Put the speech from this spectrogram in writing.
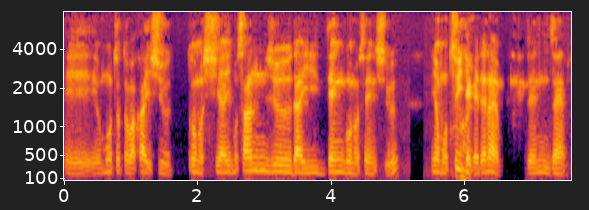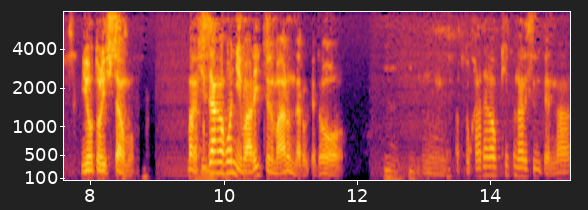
えーもうちょっと若い衆との試合、もう30代前後の選手、いやもうついていけてないもん、全然。見劣りしちゃうもん。まあ、膝が本人悪いっていうのもあるんだろうけど、うんうん、あと体が大きくなりすぎてんな。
